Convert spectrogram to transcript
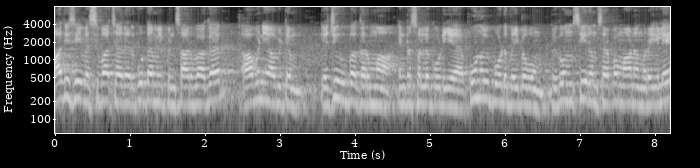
ஆதிசைவ சிவாச்சாரியர் கூட்டமைப்பின் சார்பாக ஆவணி ஆவிட்டம் யஜுரூப கர்மா என்று சொல்லக்கூடிய பூணல் போடு வைபவம் மிகவும் சீரும் சிறப்பமான முறையிலே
